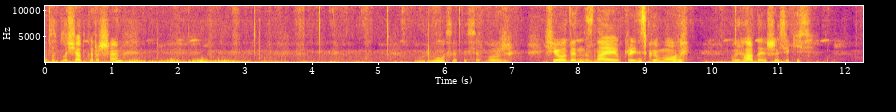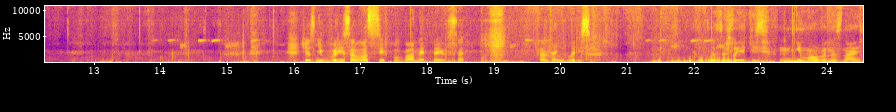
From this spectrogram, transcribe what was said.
Отут площадка Рошен. Мурмоситися, боже. Ще один не знає української мови. Вигадує щось якісь. Зараз Нік Борисов вас всіх побанить, та і все. Правда, Нік Борисов? Та зайшли якісь ні мови не знають,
